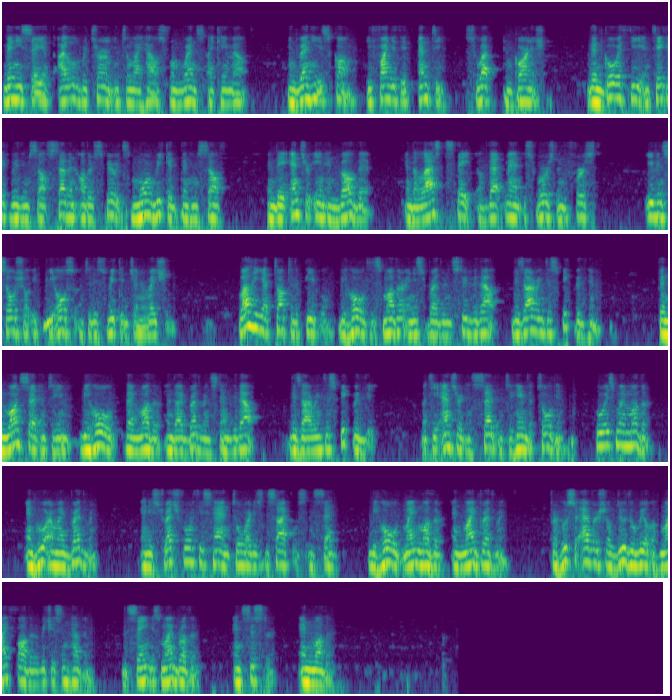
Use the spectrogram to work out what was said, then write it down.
Then he saith, I will return into my house from whence I came out. And when he is come, he findeth it empty, swept, and garnished. Then goeth he and taketh with himself seven other spirits more wicked than himself, and they enter in and dwell there. And the last state of that man is worse than the first. Even so shall it be also unto this wicked generation. While he yet talked to the people, behold, his mother and his brethren stood without, desiring to speak with him. Then one said unto him, Behold, thy mother and thy brethren stand without, desiring to speak with thee. But he answered and said unto him that told him, Who is my mother? And who are my brethren? And he stretched forth his hand toward his disciples, and said, Behold my mother and my brethren. For whosoever shall do the will of my Father which is in heaven, the same is my brother, and sister, and mother.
